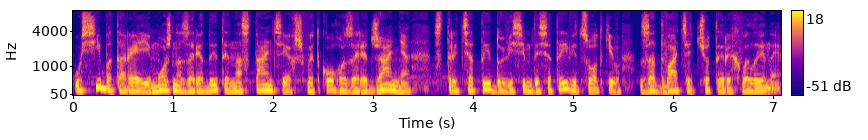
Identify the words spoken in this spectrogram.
Усі батареї можна зарядити на станціях швидкого заряджання з 30 до 80% за 24 хвилини.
